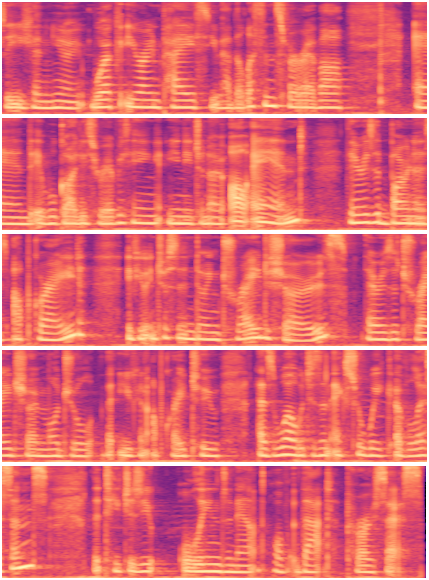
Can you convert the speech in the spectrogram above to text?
so you can, you know, work at your own pace. You have the lessons forever and it will guide you through everything you need to know. Oh, and there is a bonus upgrade. If you're interested in doing trade shows, there is a trade show module that you can upgrade to as well, which is an extra week of lessons that teaches you all the ins and outs of that process.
